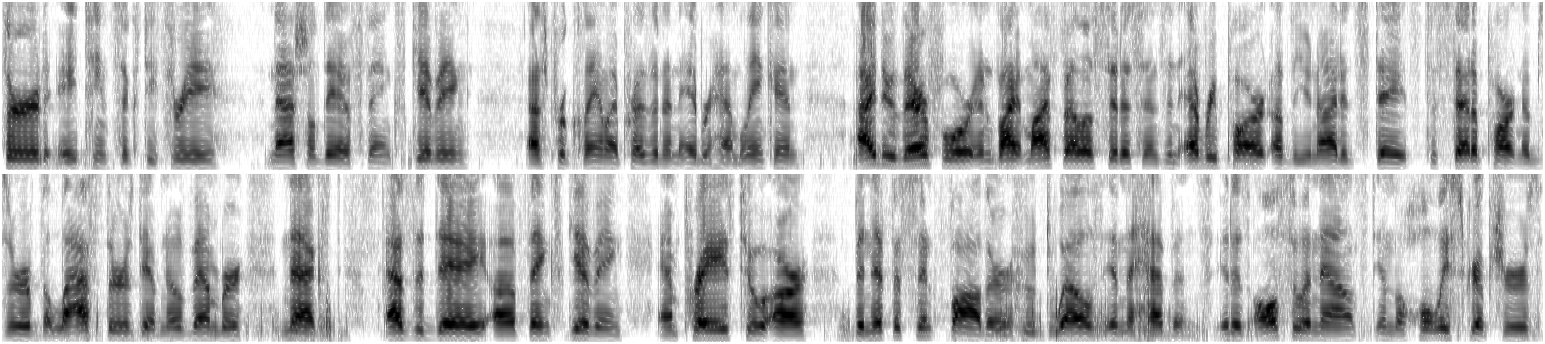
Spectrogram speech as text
3rd, 1863, National Day of Thanksgiving, as proclaimed by President Abraham Lincoln. I do therefore invite my fellow citizens in every part of the United States to set apart and observe the last Thursday of November next as the day of thanksgiving and praise to our beneficent Father who dwells in the heavens. It is also announced in the Holy Scriptures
